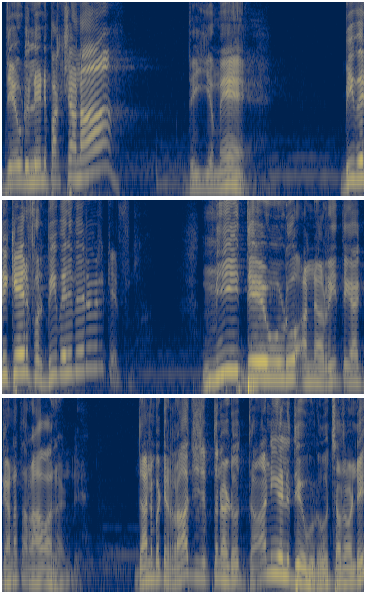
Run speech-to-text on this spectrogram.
దేవుడు లేని పక్షాన దెయ్యమే. Be very careful be very very very careful మీ దేవుడు అన్న రీతిగా ఘనత రావాలండి. దాన్ని బట్టి రాజు చెప్తున్నాడు దానియేలు దేవుడు చదవండి.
